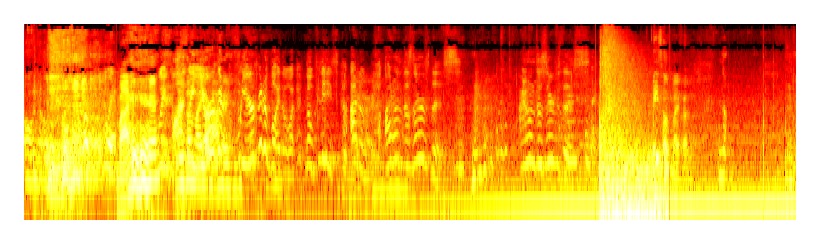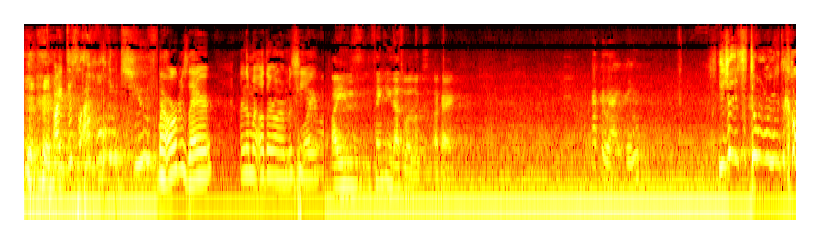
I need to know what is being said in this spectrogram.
Oh no. wait, Bye. wait, what? Wait, you're gonna, you're gonna buy the one. No, please. I don't. I don't deserve this. I don't deserve this. Please hold my phone. No. I just. I'm holding two. My arm is there, and then my other arm is here. I was thinking that's what it looks. Okay. Authorizing. You just, just don't remove the card and you remove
